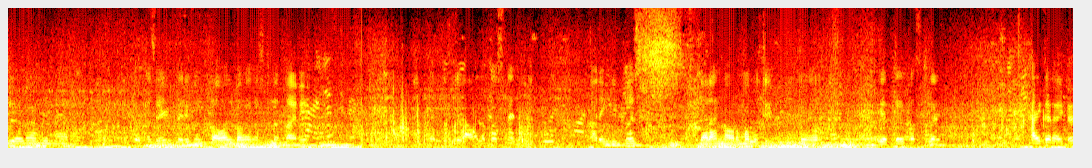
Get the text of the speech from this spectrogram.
एवढं आम्ही नाही राहत. कसं आहे तरी पण प्रवास बघत असला भारी. तर तुमच्या गावाला बस नाही कारण की बस जरा नॉर्मल होती. तर येतोय बसलाय. हाय कर हाय कर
